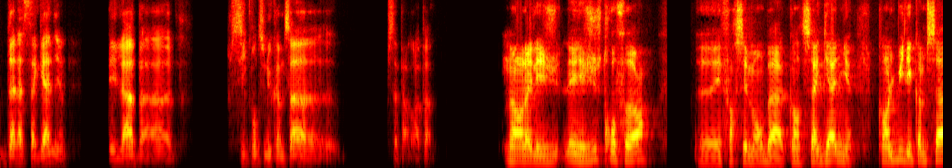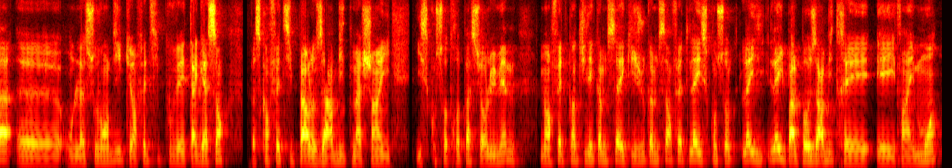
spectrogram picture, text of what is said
Dallas ça gagne. Et là, bah, s'il continue comme ça, euh, ça perdra pas. Non, là il, est ju- là, il est juste trop fort. Euh, et forcément, bah, quand ça gagne, quand lui il est comme ça, euh, on l'a souvent dit qu'en fait il pouvait être agaçant parce qu'en fait il parle aux arbitres, machin, il, il se concentre pas sur lui-même. Mais en fait, quand il est comme ça et qu'il joue comme ça, en fait là il se concentre, là il, là il parle pas aux arbitres et, et enfin et moins.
